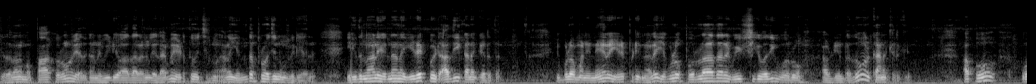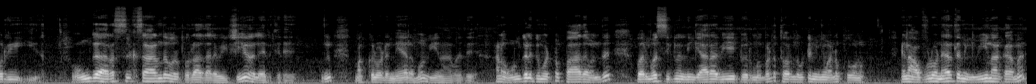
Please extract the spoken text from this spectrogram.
இதெல்லாம் நம்ம பார்க்குறோம். அதுக்கான வீடியோ ஆதாரங்கள் எல்லாமே எடுத்து வச்சிருக்கோம். ஆனால் எந்த பிரயோஜனமும் கிடையாது. இதனால் என்னென்ன இழப்பீடு அதையும் கணக்கு எடுத்தேன் இவ்வளோ மணி நேரம் இழப்பீடுனால எவ்வளோ பொருளாதார வீழ்ச்சிக்கு வரைக்கும் வரும் அப்படின்றதும் ஒரு கணக்கு இருக்குது அப்போது ஒரு உங்கள் அரசுக்கு சார்ந்த ஒரு பொருளாதார வீழ்ச்சியும் அதில் இருக்குது. மக்களோட நேரமும் வீணாகுது ஆனால் உங்களுக்கு மட்டும் பாதை வந்து வரும்போது சிக்னல் நீங்கள் யாராவது விஐபி வரும்போது மட்டும் திறந்து விட்டு நீங்கள் வேணும் போகணும். ஏன்னா அவ்வளோ நேரத்தை நீங்கள் வீணாக்காமல்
